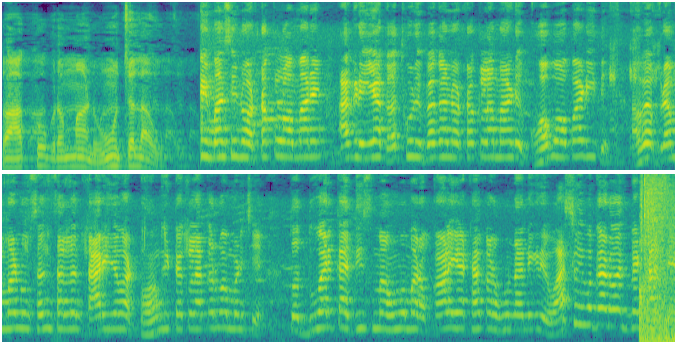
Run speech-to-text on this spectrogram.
તો આખું બ્રહ્માંડ હું ચલાવું. માસીનો ટકલો મારે આગળ એક હથુડી ભગાનો ટકલા માંડી ખોબો પાડી દે. હવે બ્રહ્માંડનું સંચાલન તારી જેવા ઢોંગી ટકલા કરવા મળશે. તો દ્વારકાધીશમાં હું અમારો કાળિયા ઠાકર હું ના નીકળી વાસળી વગાડવા જ બેઠા છે.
